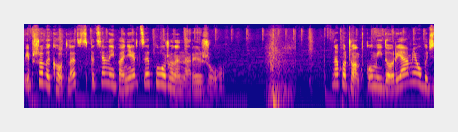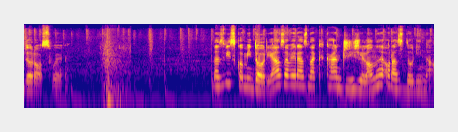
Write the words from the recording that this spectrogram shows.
wieprzowy kotlet w specjalnej panierce położony na ryżu. Na początku Midoriya miał być dorosły. Nazwisko Midoriya zawiera znak kanji zielony oraz dolina.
